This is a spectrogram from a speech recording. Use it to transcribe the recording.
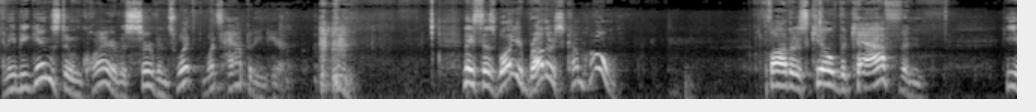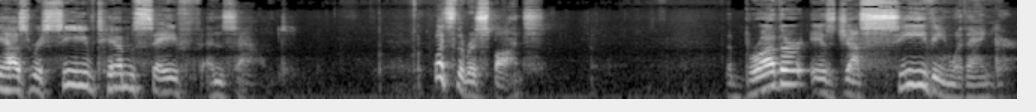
And he begins to inquire of his servants, what, What's happening here? and he says, Well, your brother's come home. Father's killed the calf, and he has received him safe and sound. What's the response? The brother is just seething with anger.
